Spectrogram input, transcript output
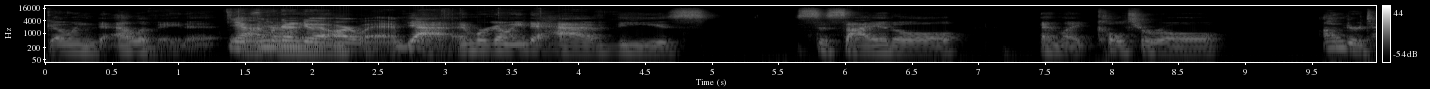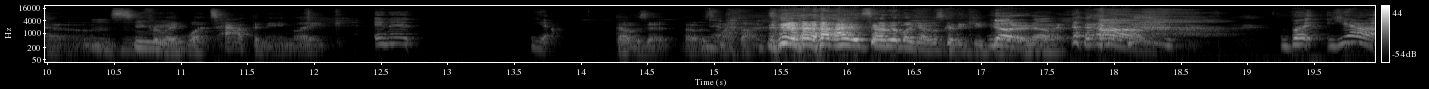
going to elevate it. yeah, and we're going to do it our way. yeah, and we're going to have these societal and like cultural undertones Mhm. for like what's happening. Like And it, yeah. that was it. That was my Yeah. thought. it sounded like I was going to keep No, going. no, no. but- Um, but yeah,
